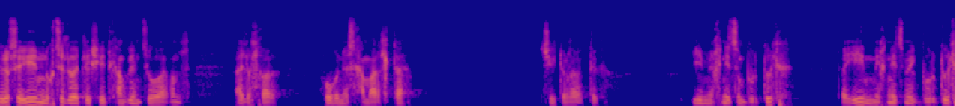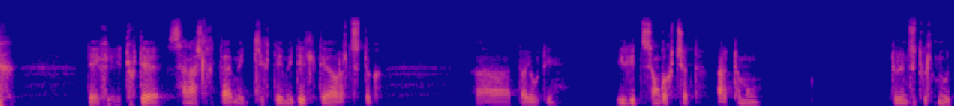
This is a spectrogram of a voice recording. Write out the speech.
ерөөсөө ийм нөхцөл байдлыг шийдэх хамгийн зөв арга нь аль болохоор хувийнээс хамааралтай шийдвэр гаргадаг ийм механизм бүрдүүлэх. За ийм механизмыг бүрдүүлэх тэгээ идэвхтэй санаачлагтай, мэдлэгтэй, мэдээлэлтэй оролцдог а одоо юу гэдэг иргэд сонгогчд ард түмэн төрийн зүтгэлтнүүд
